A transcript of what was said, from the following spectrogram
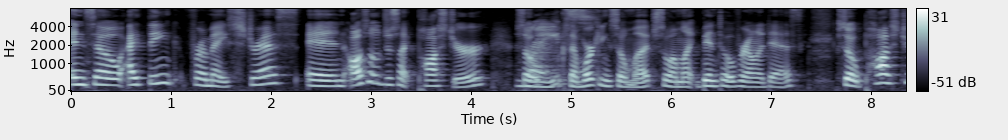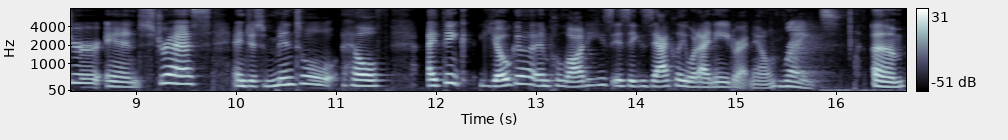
and so i think from a stress and also just like posture so Right. because i'm working so much so i'm like bent over on a desk so posture and stress and just mental health i think yoga and pilates is exactly what i need right now Right. Um,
